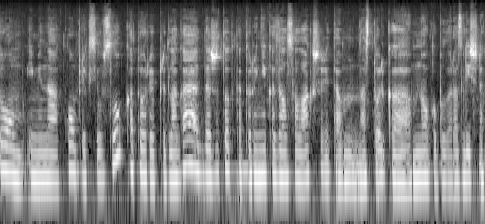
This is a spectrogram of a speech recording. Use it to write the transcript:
том именно комплексе услуг, которые предлагают, даже тот, который не казался luxury, там настолько много было различных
